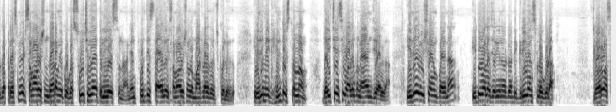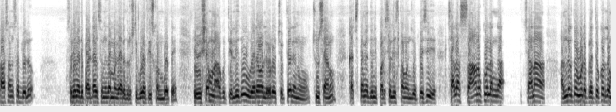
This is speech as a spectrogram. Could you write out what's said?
ఒక ప్రెస్ మీట్ సమావేశం ద్వారా మీకు ఒక సూచికగా తెలియజేస్తున్నా. నేను పూర్తి స్థాయిలో ఈ సమావేశంలో మాట్లాడదలుచుకోలేదు. ఇది మీకు హింట్ ఇస్తున్నాం. దయచేసి వాళ్ళకు న్యాయం చేయాలా? ఇదే విషయం పైన ఇటీవల జరిగినటువంటి గ్రీవెన్స్లో కూడా గౌరవ శాసనసభ్యులు శ్రీమతి పైటాల సునీతమ్మ గారి దృష్టికి కూడా తీసుకొని పోతే ఈ విషయం నాకు తెలీదు. వేరే వాళ్ళు ఎవరో చెప్తే నేను చూశాను. ఖచ్చితంగా దీన్ని పరిశీలిస్తామని చెప్పేసి చాలా సానుకూలంగా చాలా అందరితో కూడా ప్రతి ఒక్కరితో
